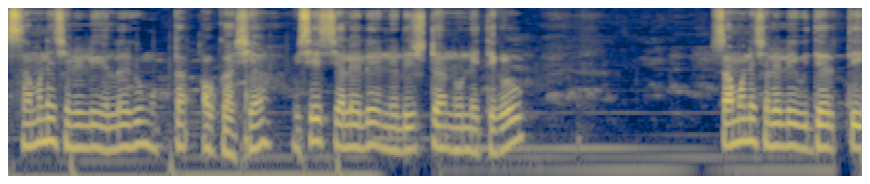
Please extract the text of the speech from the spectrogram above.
ಸಾಮಾನ್ಯ ಶಾಲೆಯಲ್ಲಿ ಎಲ್ಲರಿಗೂ ಮುಕ್ತ ಅವಕಾಶ. ವಿಶೇಷ ಶಾಲೆಯಲ್ಲಿ ನಿರ್ದಿಷ್ಟ ನ್ಯೂನತೆಗಳು ಸಾಮಾನ್ಯ ಶಾಲೆಯಲ್ಲಿ ವಿದ್ಯಾರ್ಥಿ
